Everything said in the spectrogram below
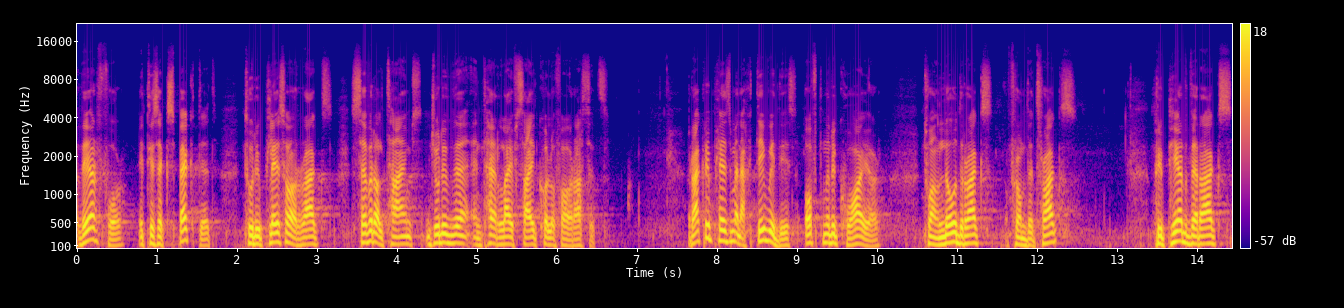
Therefore, it is expected to replace our racks several times during the entire life cycle of our assets. Rack replacement activities often require to unload racks from the trucks, prepare the racks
